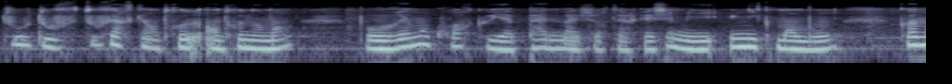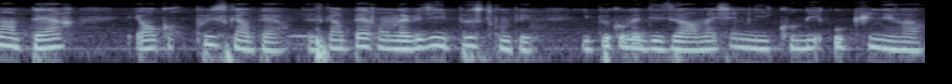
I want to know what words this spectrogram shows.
tout, tout, tout faire ce qui est entre, entre nos mains pour vraiment croire qu'il n'y a pas de mal sur terre. Qu'Hachem, il est uniquement bon, comme un père et encore plus qu'un père. Parce qu'un père, on avait dit, il peut se tromper. Il peut commettre des erreurs. Machem, il commet aucune erreur.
